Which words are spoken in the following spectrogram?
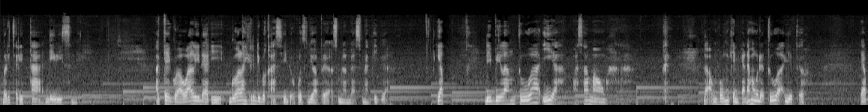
Bercerita Diri Sendiri. Oke gue awali dari Gue lahir di Bekasi 27 April 1993 Yap Dibilang tua iya. Masa mau marah nggak mungkin kan emang udah tua gitu. Yap,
